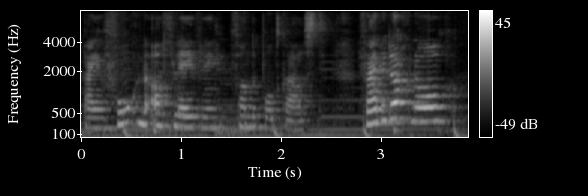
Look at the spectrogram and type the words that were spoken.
bij een volgende aflevering van de podcast. Fijne dag nog!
